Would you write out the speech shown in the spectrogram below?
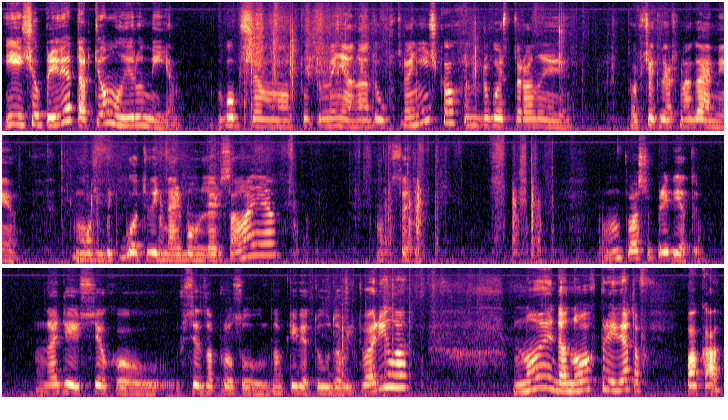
И еще привет Артему и Румия. В общем, тут у меня на двух страничках, с другой стороны, вообще кверх ногами, может быть, будет видно альбом для рисования. Вот, кстати. Вот ваши приветы. Надеюсь, всех, все запросы на приветы удовлетворила. Ну и до новых приветов. Пока.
